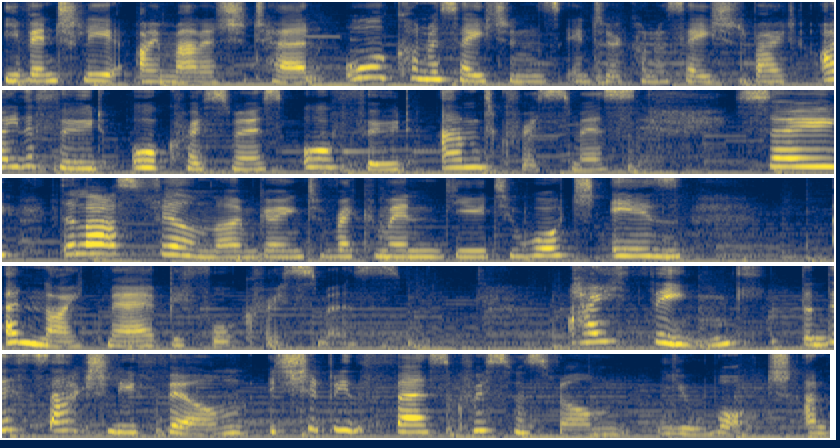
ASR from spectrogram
eventually I managed to turn all conversations into a conversation about either food or Christmas or food and Christmas. So, the last film that I'm going to recommend you to watch is A Nightmare Before Christmas. I think that this is actually a film, it should be the first Christmas film you watch, and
